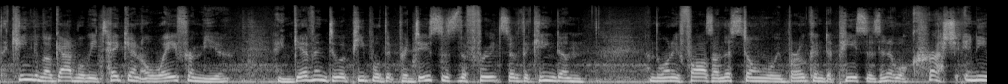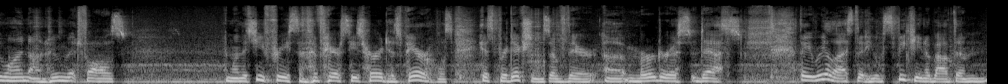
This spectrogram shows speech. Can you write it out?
the kingdom of God will be taken away from you and given to a people that produces the fruits of the kingdom. And the one who falls on this stone will be broken to pieces, and it will crush anyone on whom it falls. And when the chief priests and the Pharisees heard his parables, his predictions of their uh, murderous deaths, they realized that he was speaking about them.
